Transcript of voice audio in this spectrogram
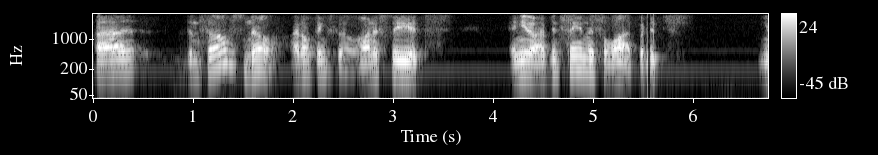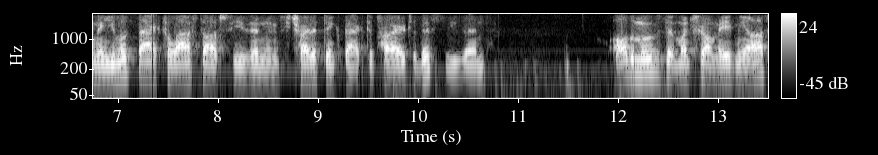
themselves, no, I don't think so. Honestly, it's and you know, I've been saying this a lot, but it's you know, you look back to last off season, and if you try to think back to prior to this season, all the moves that Montreal made in the off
